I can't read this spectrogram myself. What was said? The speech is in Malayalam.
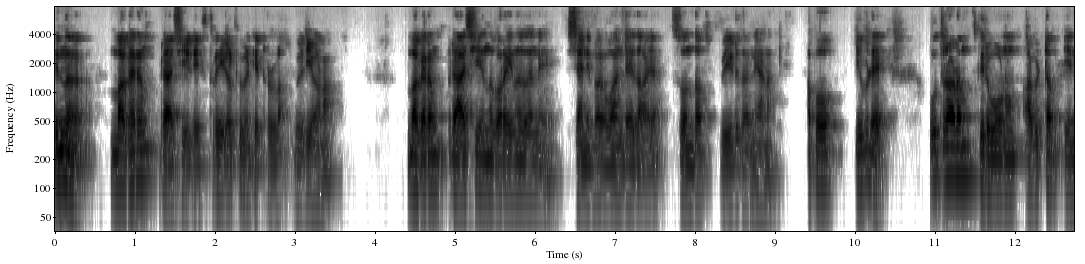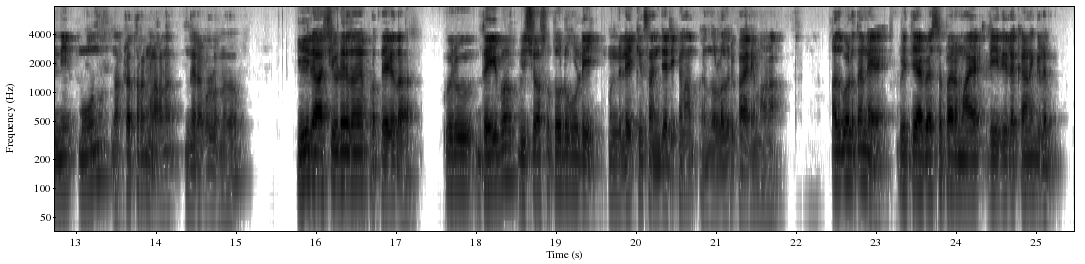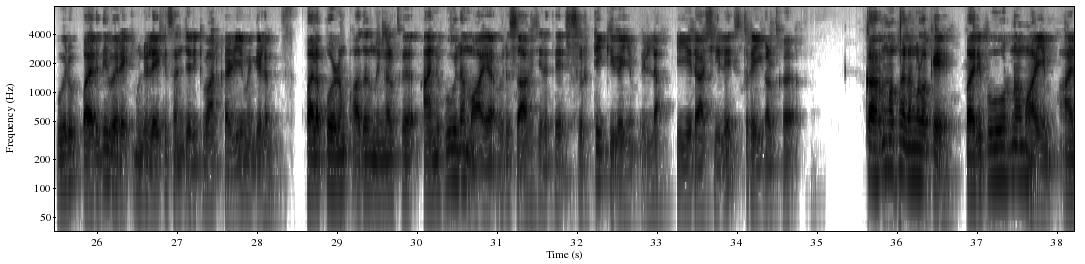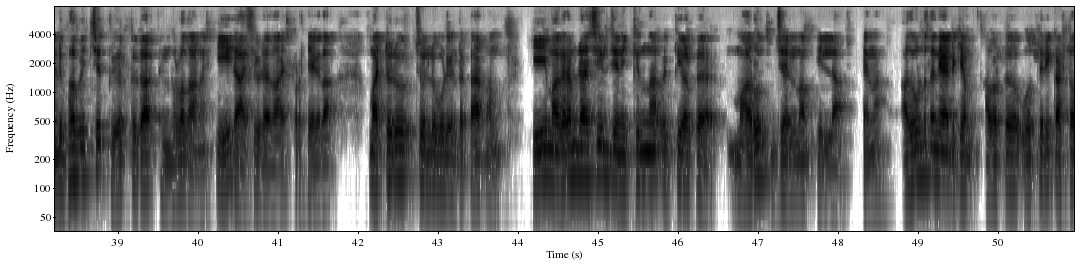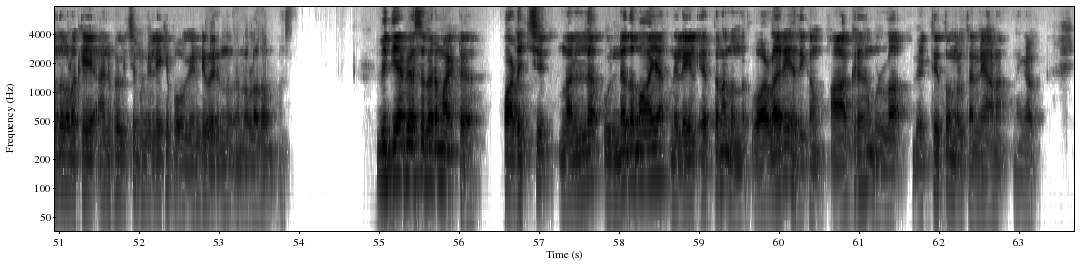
ഇന്ന് മകരം രാശിയിലെ സ്ത്രീകൾക്ക് വേണ്ടിയിട്ടുള്ള വീഡിയോ ആണ്. മകരം രാശി എന്ന് പറയുന്നത് തന്നെ ശനി ഭഗവാന്റേതായ സ്വന്തം വീട് തന്നെയാണ്. അപ്പോൾ ഇവിടെ ഉത്രാടം തിരുവോണം അവിട്ടം എന്നീ മൂന്ന് നക്ഷത്രങ്ങളാണ് നിലകൊള്ളുന്നത്. ഈ രാശിയുടേതായ പ്രത്യേകത ഒരു ദൈവ വിശ്വാസത്തോടു കൂടി മുന്നിലേക്ക് സഞ്ചരിക്കണം എന്നുള്ള ഒരു കാര്യമാണ്. അതുപോലെ തന്നെ വിദ്യാഭ്യാസപരമായ രീതിയിലൊക്കെ ആണെങ്കിലും ഒരു പരിധിവരെ മുന്നിലേക്ക് സഞ്ചരിക്കുവാൻ കഴിയുമെങ്കിലും പലപ്പോഴും അത് നിങ്ങൾക്ക് അനുകൂലമായ ഒരു സാഹചര്യത്തെ സൃഷ്ടിക്കുകയും ഇല്ല. ഈ രാശിയിലെ സ്ത്രീകൾക്ക് കർമ്മഫലങ്ങളൊക്കെ പരിപൂർണമായും അനുഭവിച്ച് തീർക്കുക എന്നുള്ളതാണ് ഈ രാശിയുടേതായ പ്രത്യേകത. മറ്റൊരു ചൊല്ലുകൂടിയുണ്ട് കാരണം ഈ മകരം രാശിയിൽ ജനിക്കുന്ന വ്യക്തികൾക്ക് മറുജന്മം ഇല്ല എന്ന്. അതുകൊണ്ട് തന്നെ ആയിരിക്കാം അവർക്ക് ഒത്തിരി കഷ്ടതകളൊക്കെ അനുഭവിച്ച് മുന്നിലേക്ക് പോകേണ്ടി വരുന്നു എന്നുള്ളതും. വിദ്യാഭ്യാസപരമായിട്ട് പഠിച്ച് നല്ല ഉന്നതമായ നിലയിൽ എത്തണമെന്ന് വളരെയധികം ആഗ്രഹമുള്ള വ്യക്തിത്വങ്ങൾ തന്നെയാണ് നിങ്ങൾ.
